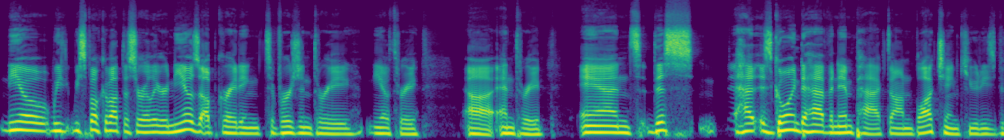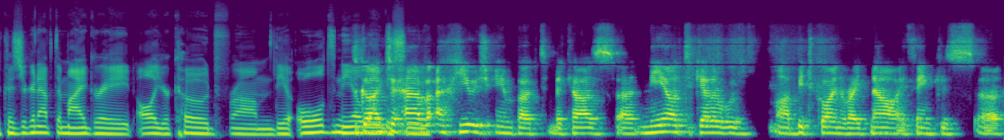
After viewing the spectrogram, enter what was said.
Neo, we, we spoke about this earlier. Neo's upgrading to version three, Neo three, uh, N3. And this ha- is going to have an impact on blockchain cuties because you're going to have to migrate all your code from the old Neo. It's going legacy. to have a huge impact because uh, Neo, together with uh, Bitcoin right now, I think is uh,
